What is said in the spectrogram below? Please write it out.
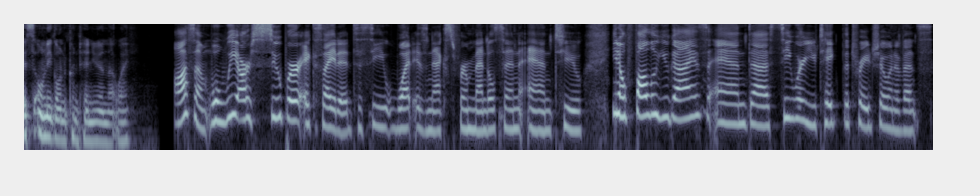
it's only going to continue in that way. Awesome. Well, we are super excited to see what is next for Mendelssohn and to, you know, follow you guys and uh, see where you take the trade show and events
